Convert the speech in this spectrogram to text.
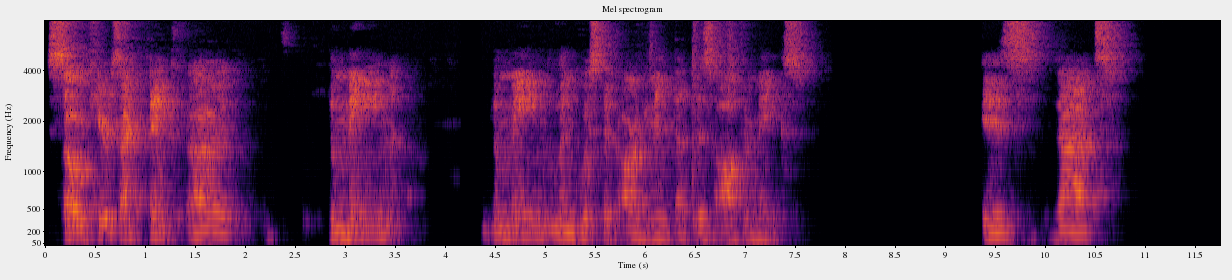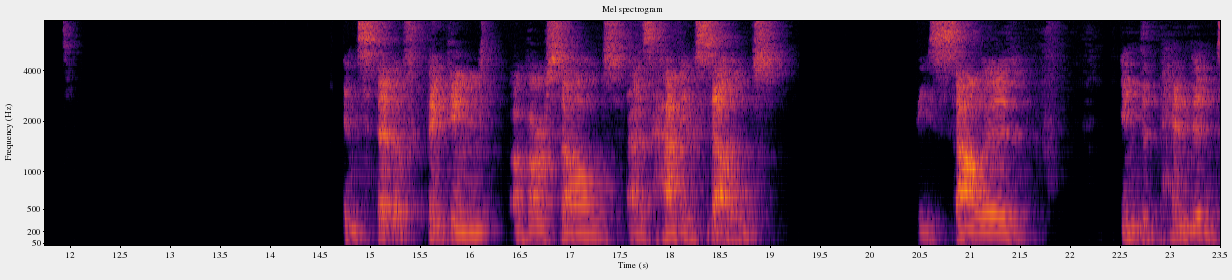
so here's, I think, uh, the main the main linguistic argument that this author makes is that instead of thinking of ourselves as having selves, these solid, independent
